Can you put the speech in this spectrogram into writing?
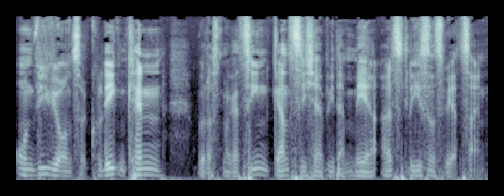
Und wie wir unsere Kollegen kennen, wird das Magazin ganz sicher wieder mehr als lesenswert sein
